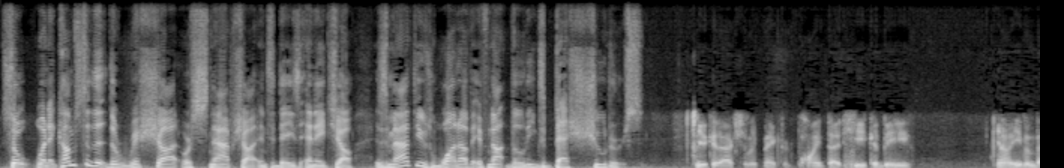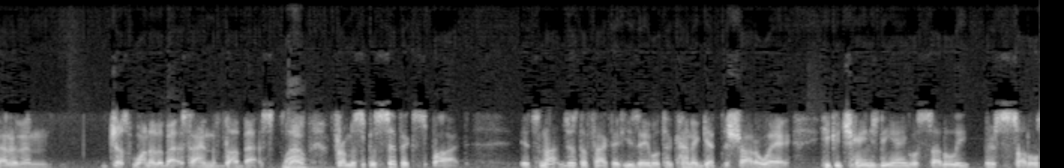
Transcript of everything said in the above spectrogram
So when it comes to the, the wrist shot or snapshot in today's NHL, is Matthews one of, if not the league's best shooters? You could actually make a point that he could be you know, even better than just one of the best and the best. Wow. So from a specific spot, it's not just the fact that he's able to kind of get the shot away. He could change the angle subtly. There's subtle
